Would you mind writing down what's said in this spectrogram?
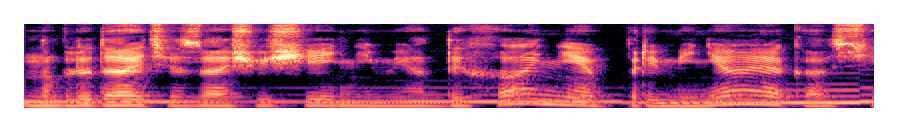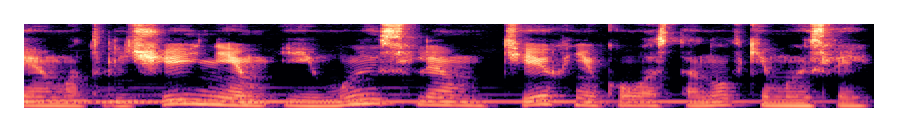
Наблюдайте за ощущениями от дыхания, применяя ко всем отвлечениям и мыслям технику остановки мыслей.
